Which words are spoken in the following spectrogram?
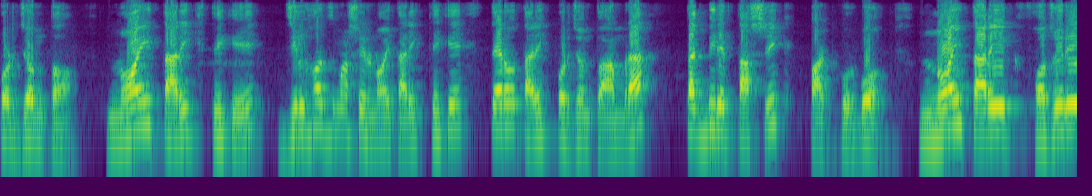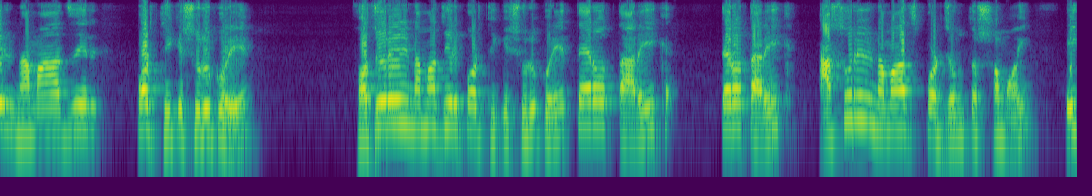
পর্যন্ত, নয় তারিখ থেকে জিলহজ মাসের নয় তারিখ থেকে ১৩ তারিখ পর্যন্ত আমরা তাকবীরে তাশরিক পাঠ করব। নয় তারিখ ফজরের নামাজের পর থেকে শুরু করে ফজরের নামাজের পর থেকে শুরু করে ১৩ তারিখ ১৩ তারিখ আসরের নামাজ পর্যন্ত সময় এই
